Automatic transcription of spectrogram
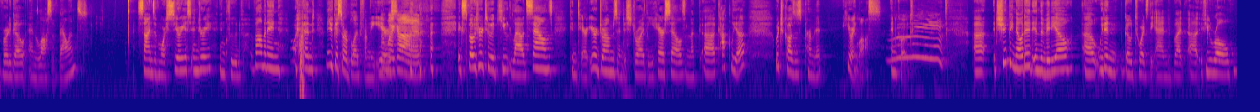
vertigo, and loss of balance. Signs of more serious injury include vomiting and mucus or blood from the ears. Oh my god. Exposure to acute loud sounds can tear eardrums and destroy the hair cells in the uh, cochlea, which causes permanent hearing loss. End quote. Uh, it should be noted in the video, uh, we didn't go towards the end, but uh, if you roll,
